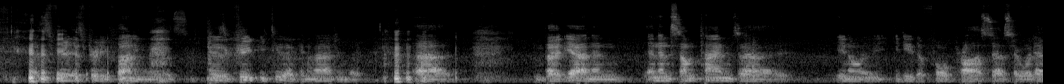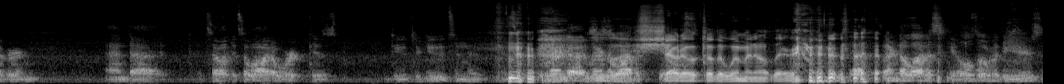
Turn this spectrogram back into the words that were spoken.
it's, pretty, it's pretty funny. It was, it was creepy too, I can imagine. But uh, but yeah, and then and then sometimes uh, you know you do the full process or whatever, and and uh, it's a it's a lot of work because dudes are dudes, and learned, uh, learned a, lot of shout out to the women out there. learned a lot of skills over the years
